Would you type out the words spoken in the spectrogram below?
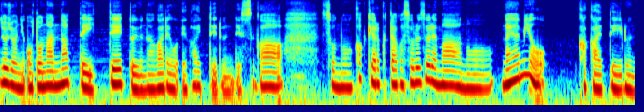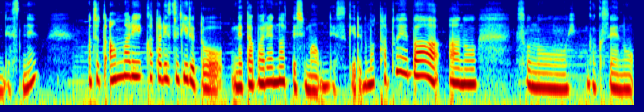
徐々に大人になっていってという流れを描いてるんですがその各キャラクターがそれぞれ、まあ、あの悩みを抱えているんですね。ちょっとあんまり語りすぎるとネタバレになってしまうんですけれども例えばあのその学生の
